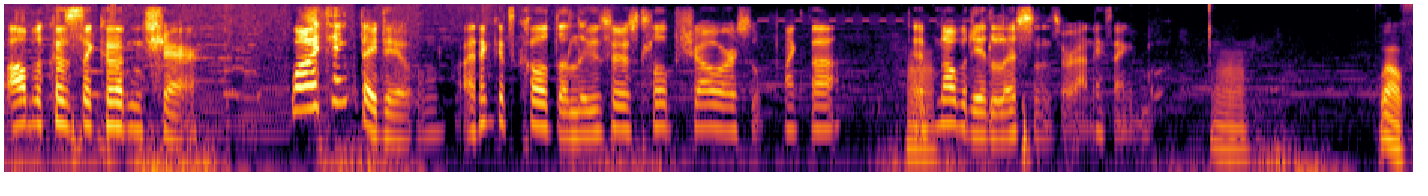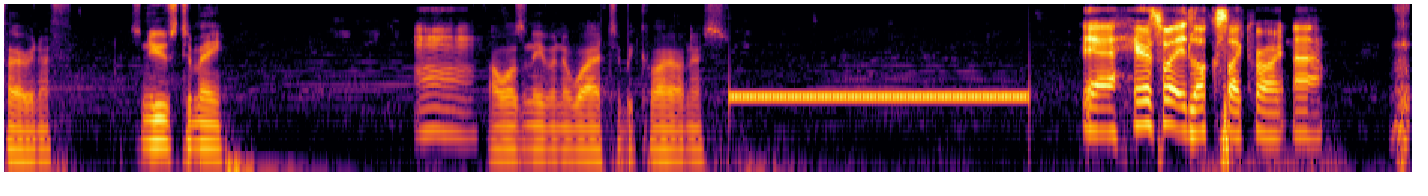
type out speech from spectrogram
All because they couldn't share. Well, I think they do. I think it's called the Losers Club Show or something like that. Huh. If nobody listens or anything. But, Oh. Well, fair enough. It's news to me. mm. I wasn't even aware, to be quite honest. Yeah, here's what he looks like right now.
